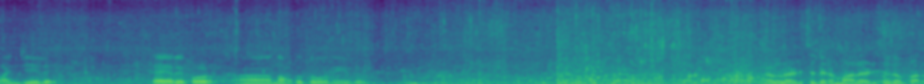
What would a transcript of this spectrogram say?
വഞ്ചിയിൽ കയറിയപ്പോൾ നമുക്ക് തോന്നിയത്. വെള്ളമടിച്ച് തിരമാല അടിച്ചൊക്കെ പല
